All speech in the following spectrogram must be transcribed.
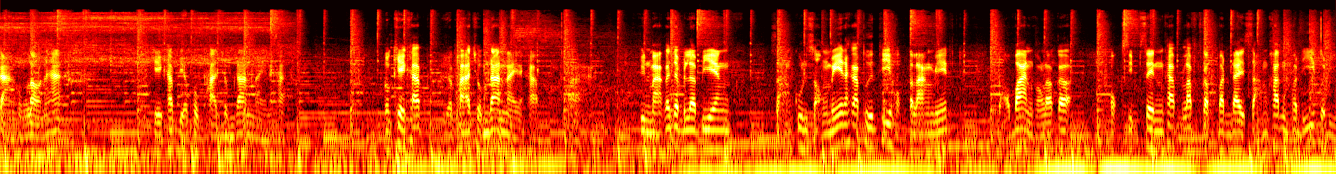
กลางของเรานะฮะ โอเคครับ เดี๋ยวผมพาชมด้านในนะครับ โอเคครับ เดี๋ยวพาชมด้านในนะครับ ขึ้นมาก็จะเป็นระเบียง3คูณ2เมตรนะครับ พื้นที่ 6 ตารางเมตรเสาบ้านของเราก็ 60 เซนครับ รับกับบันได 3 ขั้นพอดีพอดี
